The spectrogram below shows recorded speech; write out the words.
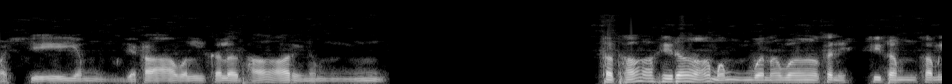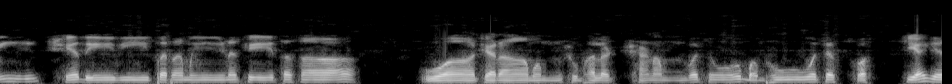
पश्येयम् जटावल्कलधारिणम् तथा हि रामम् वनवासनिश्चितम् समीक्ष्य देवी परमेण चेतसा। उवाच रामम् शुभलक्षणम् वचो बभूव च स्वस्त्ययनाभिकाङ्क्षिणी।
